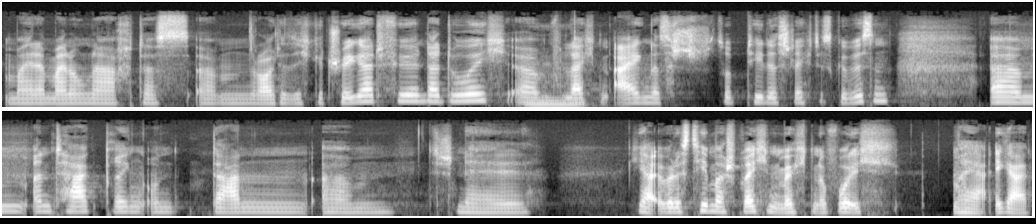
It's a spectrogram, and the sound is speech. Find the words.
meiner Meinung nach, dass ähm, Leute sich getriggert fühlen dadurch, ähm, mhm. vielleicht ein eigenes subtiles schlechtes Gewissen ähm, an den Tag bringen und dann ähm, schnell ja, über das Thema sprechen möchten, obwohl ich naja, egal.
